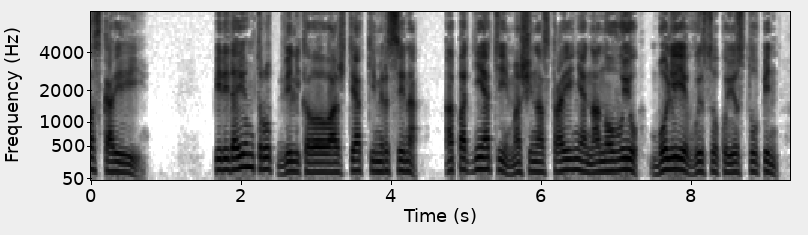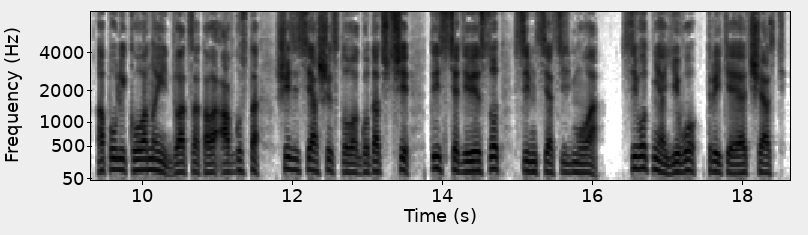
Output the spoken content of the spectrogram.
Голос Кореи. Передаем труд великого вождя Ким Ир Сена о поднятии машиностроения на новую, более высокую ступень, опубликованный 20 августа 1966 года 1977 Сегодня его третья часть.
